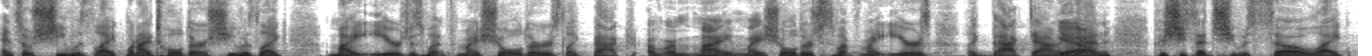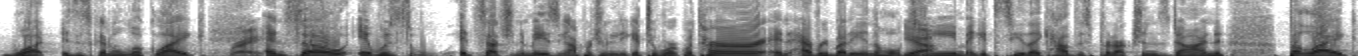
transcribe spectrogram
And so she was like, when I told her, she was like, my ears just went from my shoulders, like back, uh, or my, my shoulders just went from my ears, like back down Yeah. again. Cause she said she was so like, what is this going to look like? Right. And so it was it's such an amazing opportunity to get to work with her and everybody in the whole Yeah. team and get to see like how this production's done. But like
